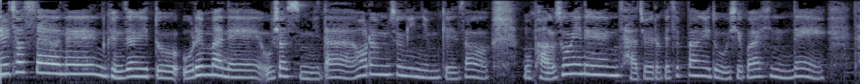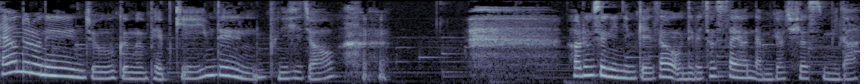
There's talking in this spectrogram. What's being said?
오늘 첫 사연은 굉장히 또 오랜만에 오셨습니다. 허름숭이님께서 뭐 방송에는 자주 이렇게 책방에도 오시고 하시는데 사연으로는 조금은 뵙기 힘든 분이시죠. 허름숭이님께서 오늘의 첫 사연 남겨주셨습니다.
